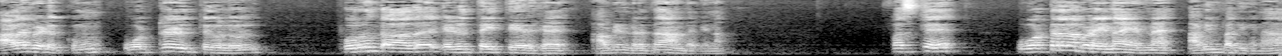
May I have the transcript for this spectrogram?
அளவெடுக்கும் ஒற்றெழுத்துகளுள் பொருந்தாத எழுத்தை தேர்க அப்படின்றது தான் அந்த வினா. ஃபர்ஸ்ட் ஒற்றலபடைனா என்ன அப்படின்னு பாத்தீங்கன்னா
